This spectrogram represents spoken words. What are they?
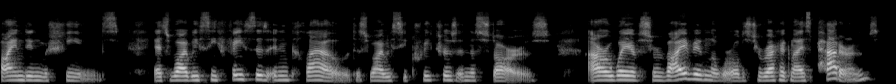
finding machines. It's why we see faces in clouds, it's why we see creatures in the stars. Our way of surviving the world is to recognize patterns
